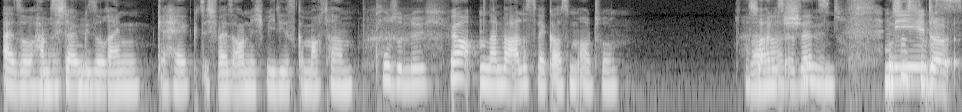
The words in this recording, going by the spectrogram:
Also haben sich da okay. irgendwie so reingehackt. Ich weiß auch nicht, wie die es gemacht haben. Gruselig. Ja, und dann war alles weg aus dem Auto. Hast War du alles schön. ersetzt? Musstest nee, du da- das,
